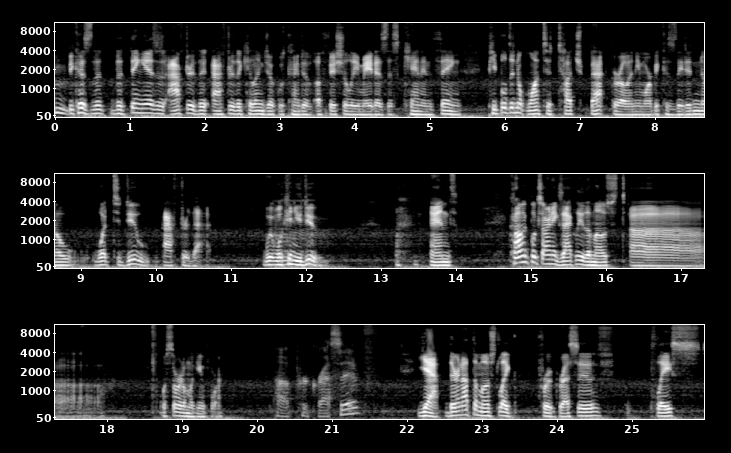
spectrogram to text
Hmm. because the the thing is is after the after the killing joke was kind of officially made as this canon thing people didn't want to touch batgirl anymore because they didn't know what to do after that what, what can you do and comic books aren't exactly the most uh what's the word i'm looking for Uh, progressive. yeah, they're not the most like progressive place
